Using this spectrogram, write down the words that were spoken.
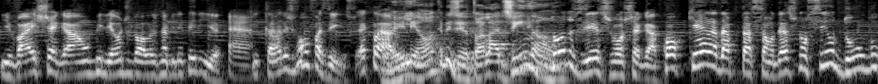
e vai chegar a um bilhão de dólares na bilheteria. É. Então eles vão fazer isso. É o claro. Rei Leão, acredito. O Aladdin, não. Todos esses vão chegar. Qualquer adaptação dessas, não sei o Dumbo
